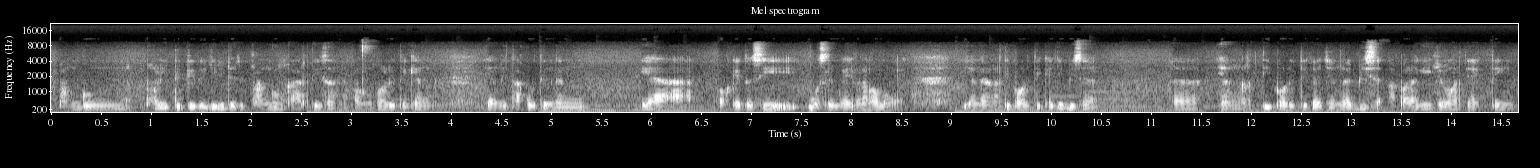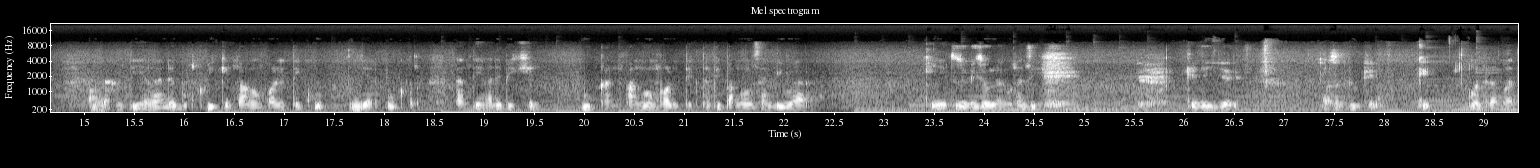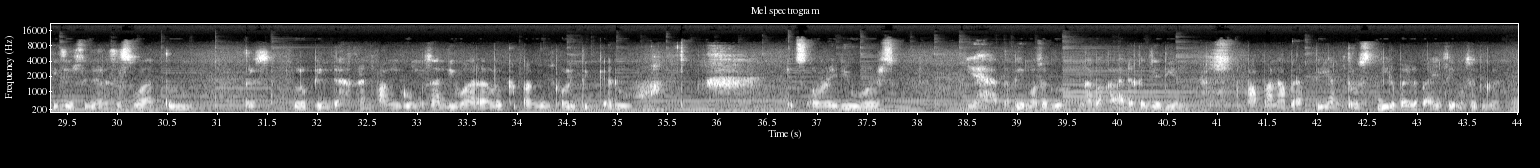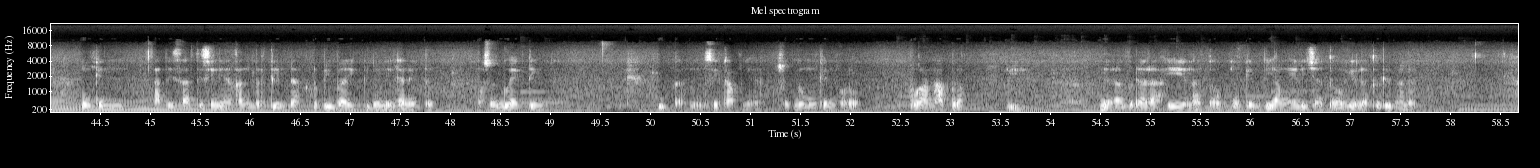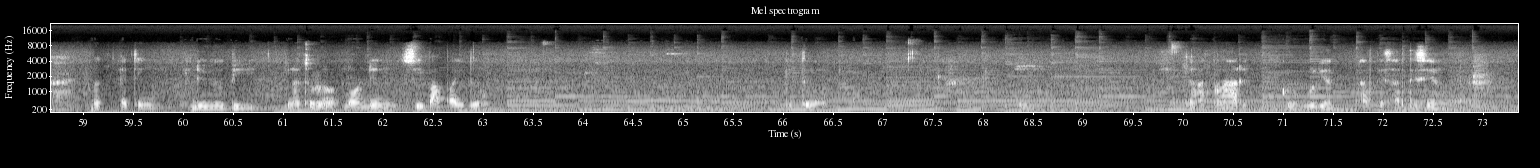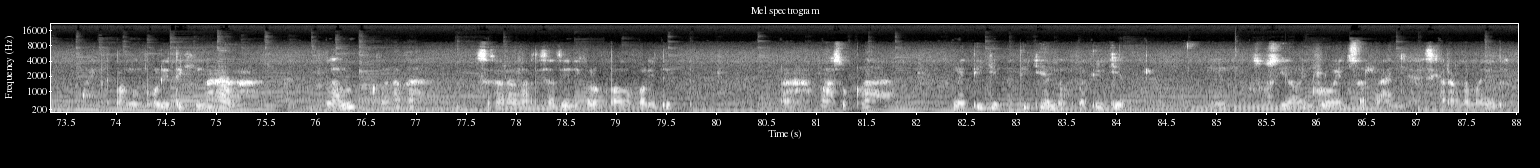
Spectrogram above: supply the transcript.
panggung politik gitu. Jadi dari panggung ke artisan panggung politik yang yang ditakutin kan ya oke itu si muslim kayak pernah ngomong ya yang nggak ngerti politik aja bisa uh, yang ngerti politik aja nggak bisa apalagi cuma ngerti acting. Nanti yang ada bikin panggung politik ya bukan. Nanti yang ada bikin bukan panggung politik tapi panggung sandiwara. Kayaknya itu Zumi Zola bukan sih? Kayaknya iya deh. Maksud gue kayak kayak mendramatisir segala sesuatu terus lu pindahkan panggung sandiwara lu ke panggung politik. Aduh. It's already worse ya tapi maksud gue nggak bakal ada kejadian papa nabrak tiang terus dilebay-lebayin sih maksud gue mungkin artis-artis ini akan bertindak lebih baik dibandingkan itu. Maksud gue acting bukan sikapnya. Maksud gue mungkin kalau pulang nabrak di darah berdarahin atau mungkin tiangnya dijatuhin atau gimana. But I think they will be natural more than si papa itu menarik. Kalau gue lihat artis-artis yang main ke panggung politik nah lalu ke mana kah? Sekarang artis-artis ini kalau ke panggung politik nah masuklah netizen netizen loh netizen. Hmm, sosial influencer aja sekarang namanya tuh.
